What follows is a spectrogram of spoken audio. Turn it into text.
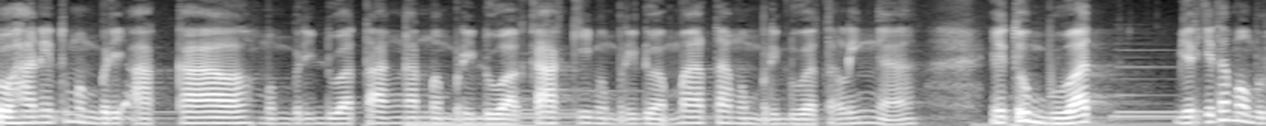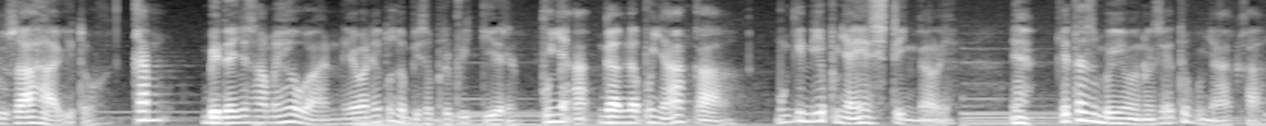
Tuhan itu memberi akal memberi dua tangan memberi dua kaki memberi dua mata memberi dua telinga itu buat biar kita mau berusaha gitu. Kan bedanya sama hewan hewan itu nggak bisa berpikir punya nggak nggak punya akal. Mungkin dia punya insting kali ya. Ya kita sebagai manusia itu punya akal.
